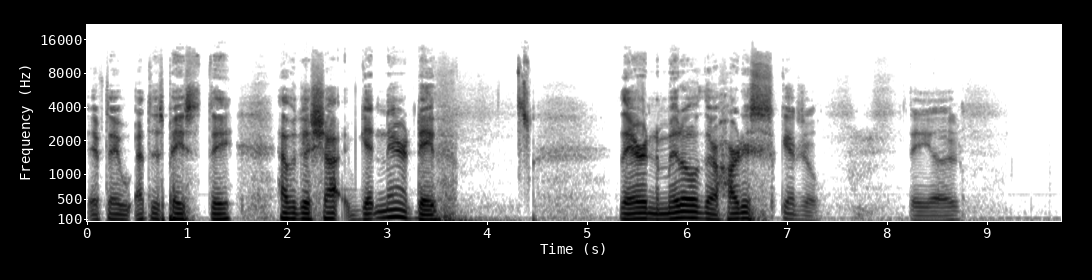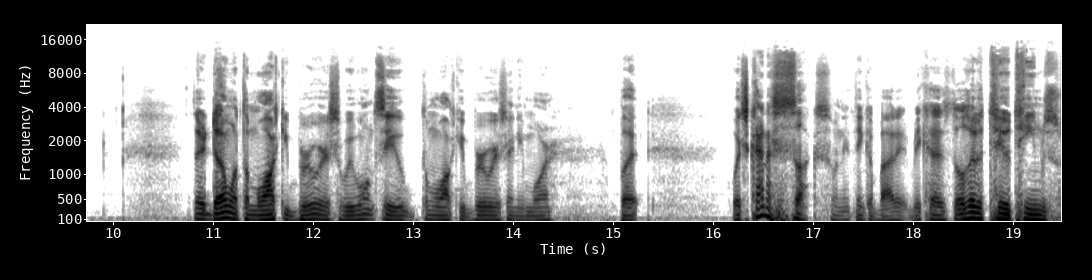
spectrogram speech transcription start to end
if they at this pace they have a good shot of getting there. Dave, they're in the middle of their hardest schedule. They uh, they're done with the Milwaukee Brewers, so we won't see the Milwaukee Brewers anymore. But which kind of sucks when you think about it, because those are the two teams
